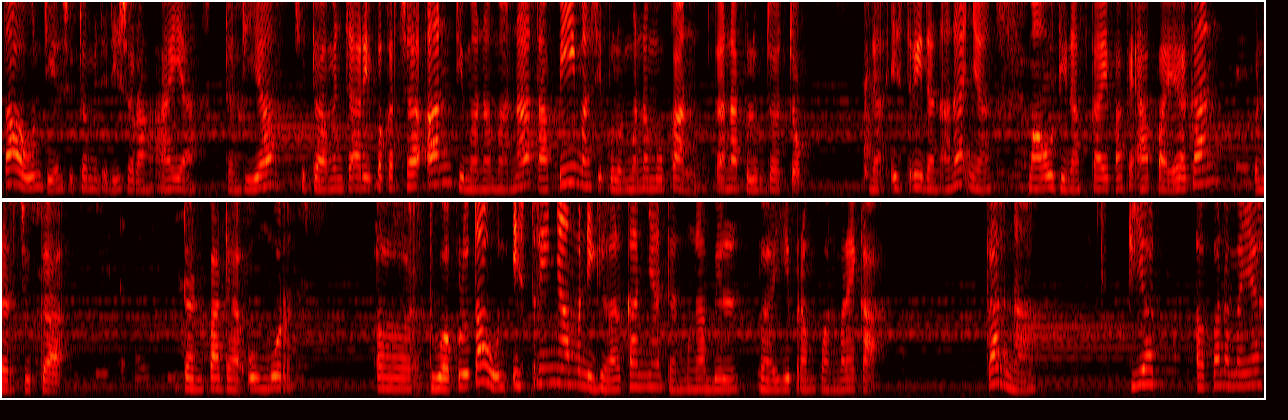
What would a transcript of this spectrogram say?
tahun dia sudah menjadi seorang ayah. Dan dia sudah mencari pekerjaan di mana-mana tapi masih belum menemukan karena belum cocok. nah istri dan anaknya mau dinafkahi pakai apa ya kan? Benar juga. Dan pada umur eh, uh, 20 tahun istrinya meninggalkannya dan mengambil bayi perempuan mereka. Karena dia apa namanya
